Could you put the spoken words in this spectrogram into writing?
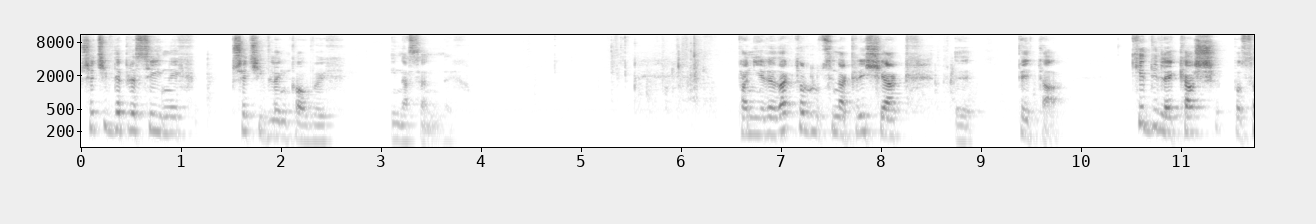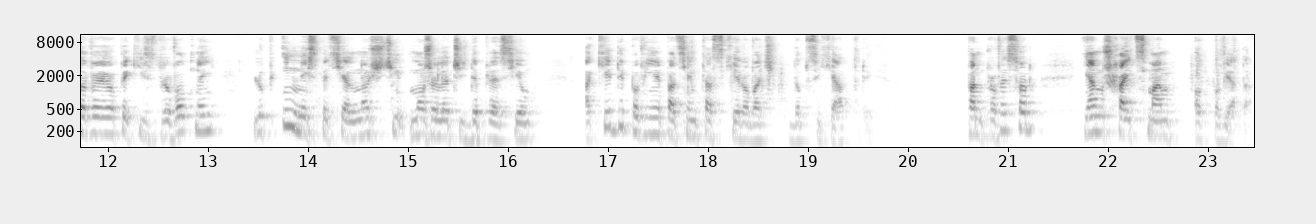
przeciwdepresyjnych, przeciwlękowych i nasennych. Pani redaktor Lucyna Krysiak y, pyta, kiedy lekarz podstawowej opieki zdrowotnej lub innej specjalności może leczyć depresję, a kiedy powinien pacjenta skierować do psychiatry? Pan profesor Janusz Heitzmann odpowiada.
